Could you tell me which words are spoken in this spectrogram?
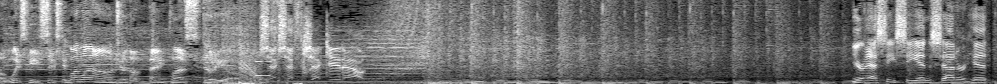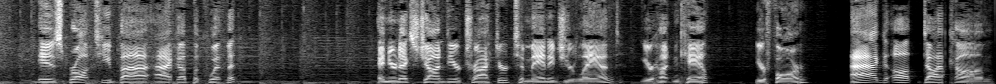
The Whiskey 61 Lounge in the Bank Plus studio. Check, check, check it out. Your SEC Insider Hit is brought to you by Ag Up Equipment and your next John Deere tractor to manage your land, your hunting camp, your farm. AgUp.com,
